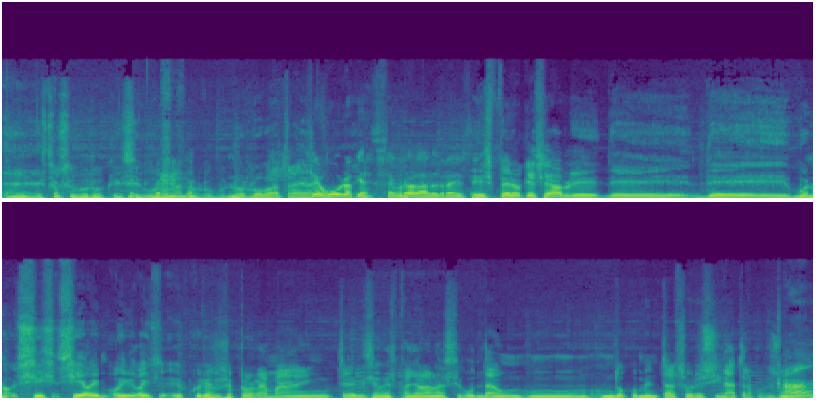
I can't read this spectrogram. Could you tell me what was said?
¿eh? Esto seguro que Segurola nos, lo- nos lo va a traer. Seguro que seguro la lo traes. sí. Espero que se hable de, de- bueno, sí, sí, hoy, hoy, hoy es curioso ese programa en televisión española, en la segunda, un, un- un documental sobre Sinatra, porque son Ah. los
